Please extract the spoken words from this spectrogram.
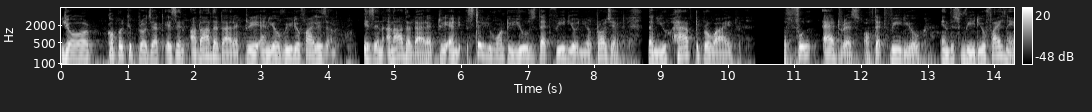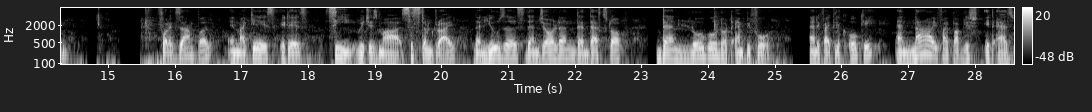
your CopperCube project is in another directory and your video file is is in another directory and still you want to use that video in your project then you have to provide the full address of that video in this video file name. For example in my case it is c which is my system drive then users then jordan then desktop then logo.mp4 and if i click ok and now if i publish it as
